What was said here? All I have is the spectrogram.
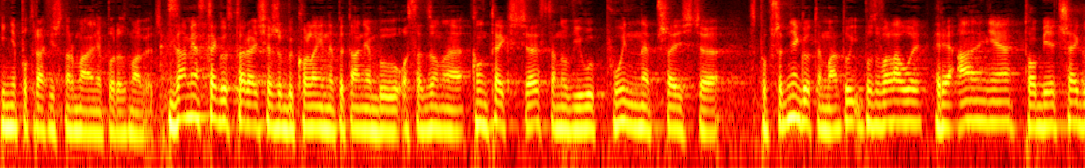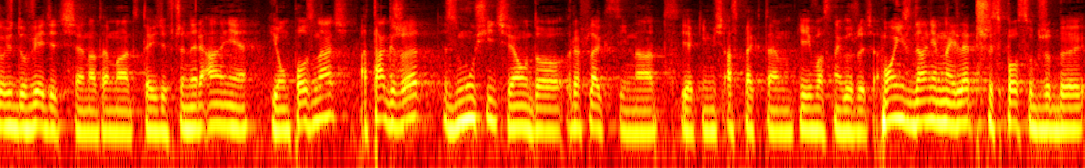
i nie potrafisz normalnie porozmawiać. Zamiast tego staraj się, żeby kolejne pytania były osadzone w kontekście, stanowiły płynne przejście z poprzedniego tematu i pozwalały realnie Tobie czegoś dowiedzieć się na temat tej dziewczyny, realnie ją poznać, a także zmusić ją do refleksji nad jakimś aspektem jej własnego życia. Moim zdaniem najlepszy sposób, żeby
